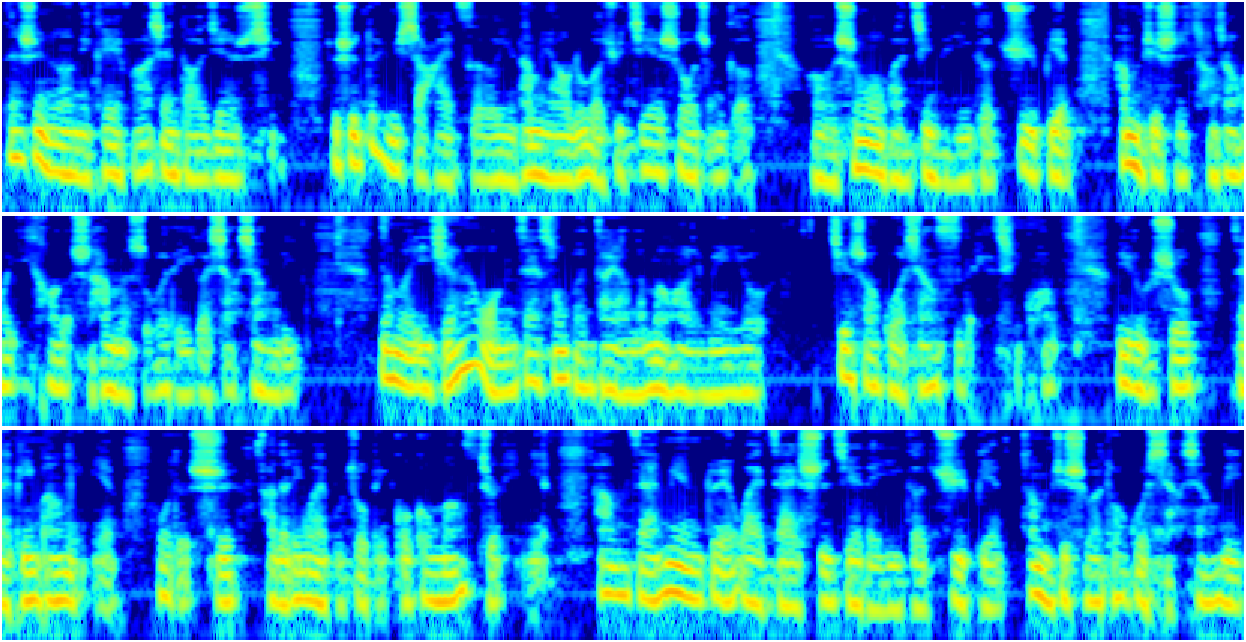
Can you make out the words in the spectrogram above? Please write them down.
但是呢，你可以发现到一件事情，就是对于小孩子而言，他们要如何去接受整个呃生活环境的一个巨变，他们其实常常会依靠的是他们所谓的一个想象力。那么以前呢，我们在松本大洋的漫画里面也有。介绍过相似的一个情况，例如说在乒乓里面，或者是他的另外一部作品《Go Go Monster》里面，他们在面对外在世界的一个巨变，他们其实会透过想象力，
